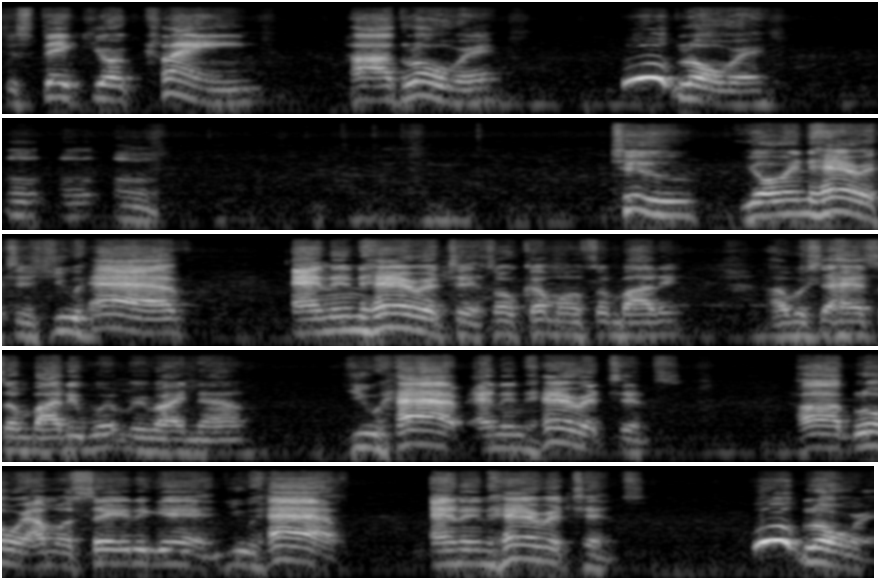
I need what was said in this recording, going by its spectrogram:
to stake your claim, high glory, whoo, glory, Mm-mm-mm. to your inheritance. You have an inheritance. Oh, come on, somebody. I wish I had somebody with me right now. You have an inheritance. High glory. I'm going to say it again. You have an inheritance. Woo, glory.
